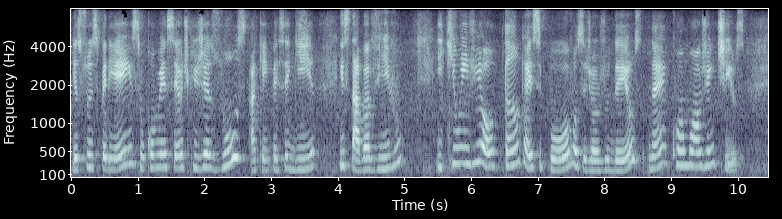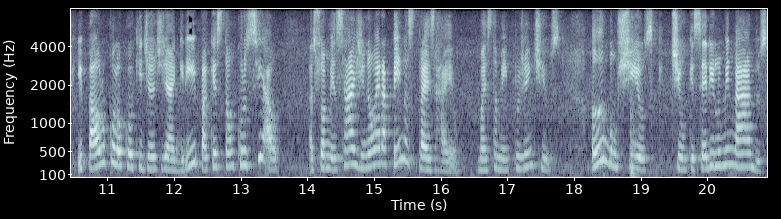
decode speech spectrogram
E a sua experiência o convenceu de que Jesus, a quem perseguia, estava vivo e que o enviou tanto a esse povo, ou seja, aos judeus, né, como aos gentios. E Paulo colocou aqui diante de Agripa a questão crucial. A sua mensagem não era apenas para Israel, mas também para os gentios. Ambos tios tinham que ser iluminados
